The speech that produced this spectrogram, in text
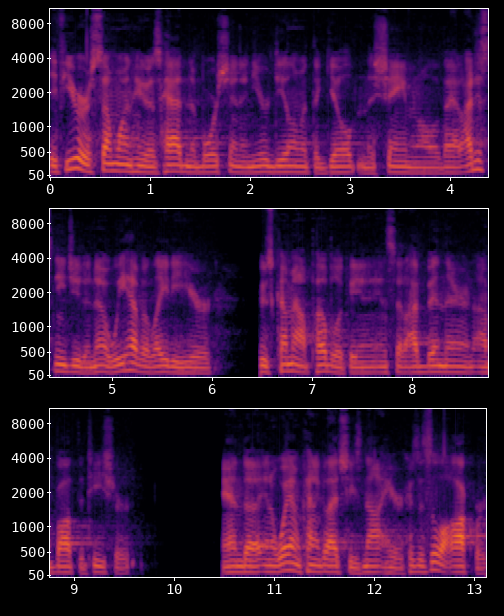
if you are someone who has had an abortion and you're dealing with the guilt and the shame and all of that, I just need you to know we have a lady here who's come out publicly and, and said, I've been there and I bought the t shirt. And uh, in a way, I'm kind of glad she's not here because it's a little awkward.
